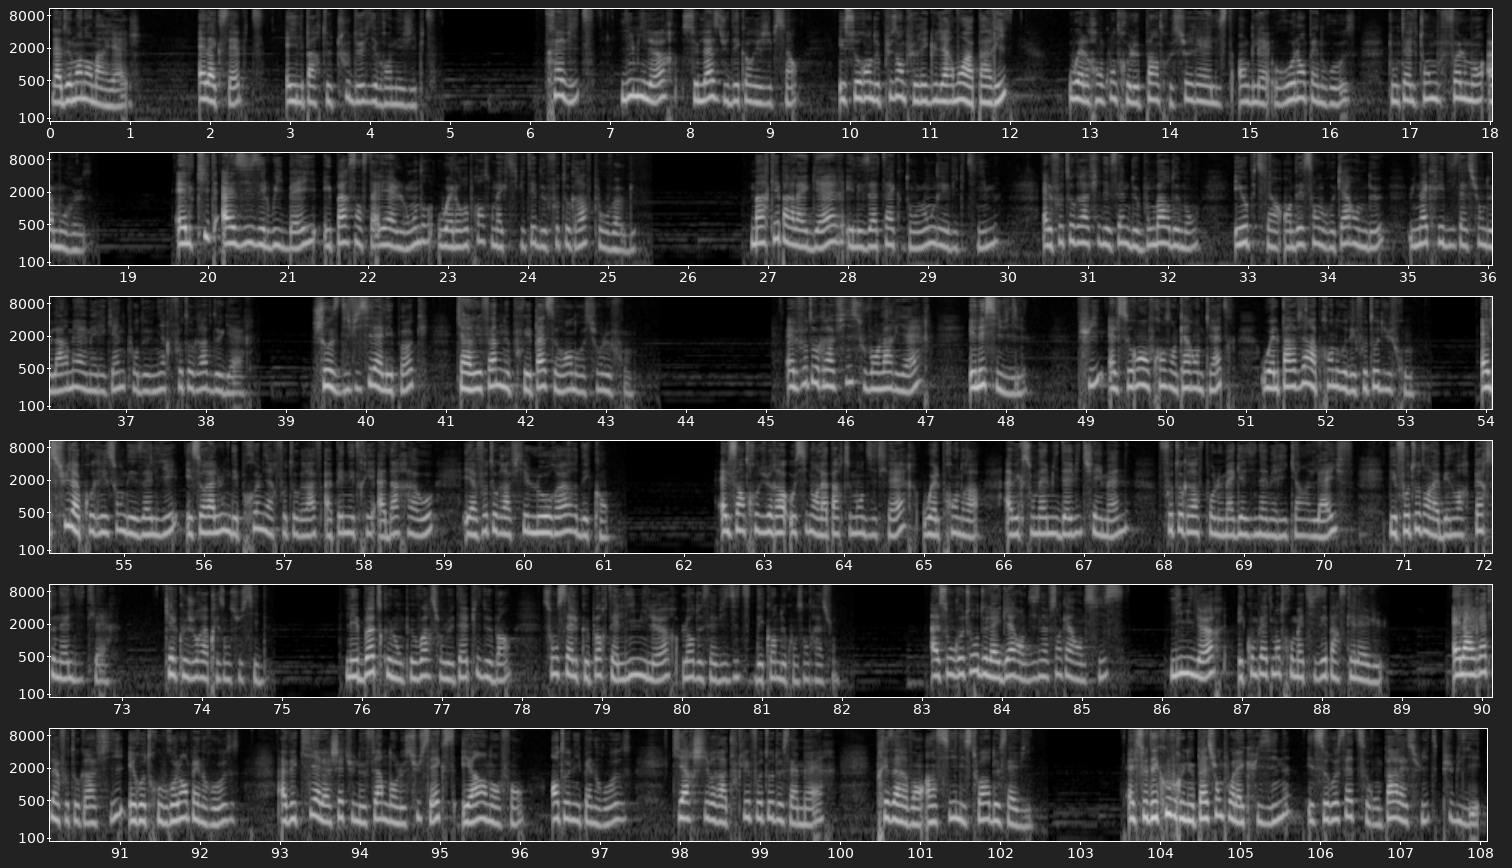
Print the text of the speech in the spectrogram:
la demande en mariage. Elle accepte et ils partent tous deux vivre en Égypte. Très vite, Lee Miller se lasse du décor égyptien et se rend de plus en plus régulièrement à Paris, où elle rencontre le peintre surréaliste anglais Roland Penrose, dont elle tombe follement amoureuse. Elle quitte Aziz et Louis Bay et part s'installer à Londres, où elle reprend son activité de photographe pour Vogue. Marquée par la guerre et les attaques dont Londres est victime, elle photographie des scènes de bombardement et obtient en décembre 42 une accréditation de l'armée américaine pour devenir photographe de guerre. Chose difficile à l'époque, car les femmes ne pouvaient pas se rendre sur le front. Elle photographie souvent l'arrière et les civils. Puis elle se rend en France en 44, où elle parvient à prendre des photos du front. Elle suit la progression des Alliés et sera l'une des premières photographes à pénétrer à Dachau et à photographier l'horreur des camps. Elle s'introduira aussi dans l'appartement d'Hitler, où elle prendra, avec son ami David Sheyman, photographe pour le magazine américain Life, des photos dans la baignoire personnelle d'Hitler, quelques jours après son suicide. Les bottes que l'on peut voir sur le tapis de bain sont celles que portait Lee Miller lors de sa visite des camps de concentration. À son retour de la guerre en 1946, Lee Miller est complètement traumatisée par ce qu'elle a vu. Elle arrête la photographie et retrouve Roland Penrose, avec qui elle achète une ferme dans le Sussex et a un enfant, Anthony Penrose, qui archivera toutes les photos de sa mère, préservant ainsi l'histoire de sa vie. Elle se découvre une passion pour la cuisine et ses recettes seront par la suite publiées.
